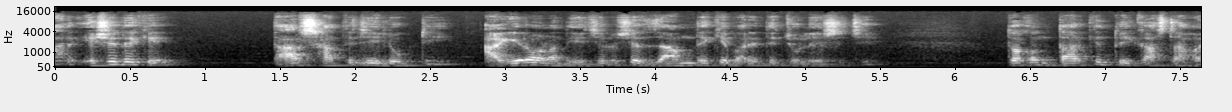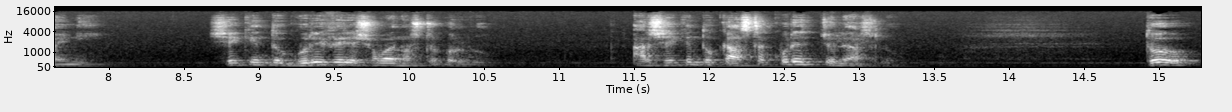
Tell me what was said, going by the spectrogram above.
আর এসে দেখে তার সাথে যেই লোকটি আগে রওনা দিয়েছিল, সে জাম দেখে বাড়িতে চলে এসেছে। তখন তার কিন্তু এই কাজটা হয়নি। সে কিন্তু ঘুরে ফিরে সময় নষ্ট করল। আর সে কিন্তু কাজটা করে চলে আসলো। তো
